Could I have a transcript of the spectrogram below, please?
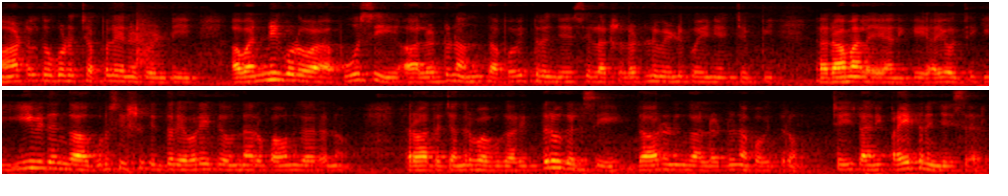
మాటలతో కూడా చెప్పలేనటువంటి అవన్నీ కూడా పూసి ఆ లడ్డును అంత అపవిత్రం చేసి లక్ష లడ్డులు వెళ్ళిపోయినాయి అని చెప్పి రామాలయానికి అయోధ్యకి ఈ విధంగా గురు శిష్యులు ఇద్దరు ఎవరైతే ఉన్నారో పవన్ గారును తర్వాత చంద్రబాబు గారు ఇద్దరూ కలిసి దారుణంగా ఆ లడ్డును అపవిత్రం చేయడానికి ప్రయత్నం చేశారు.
